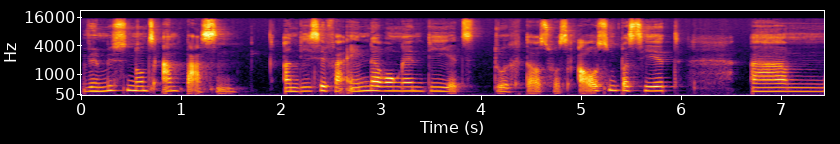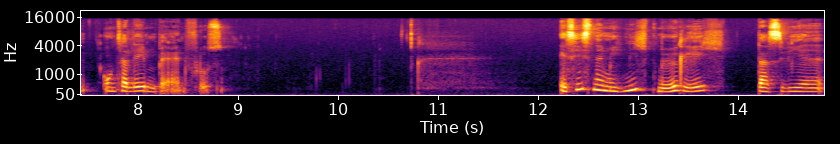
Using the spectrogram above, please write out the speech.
wir müssen uns anpassen an diese Veränderungen, die jetzt durch das, was außen passiert, ähm, unser Leben beeinflussen. Es ist nämlich nicht möglich, dass wir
